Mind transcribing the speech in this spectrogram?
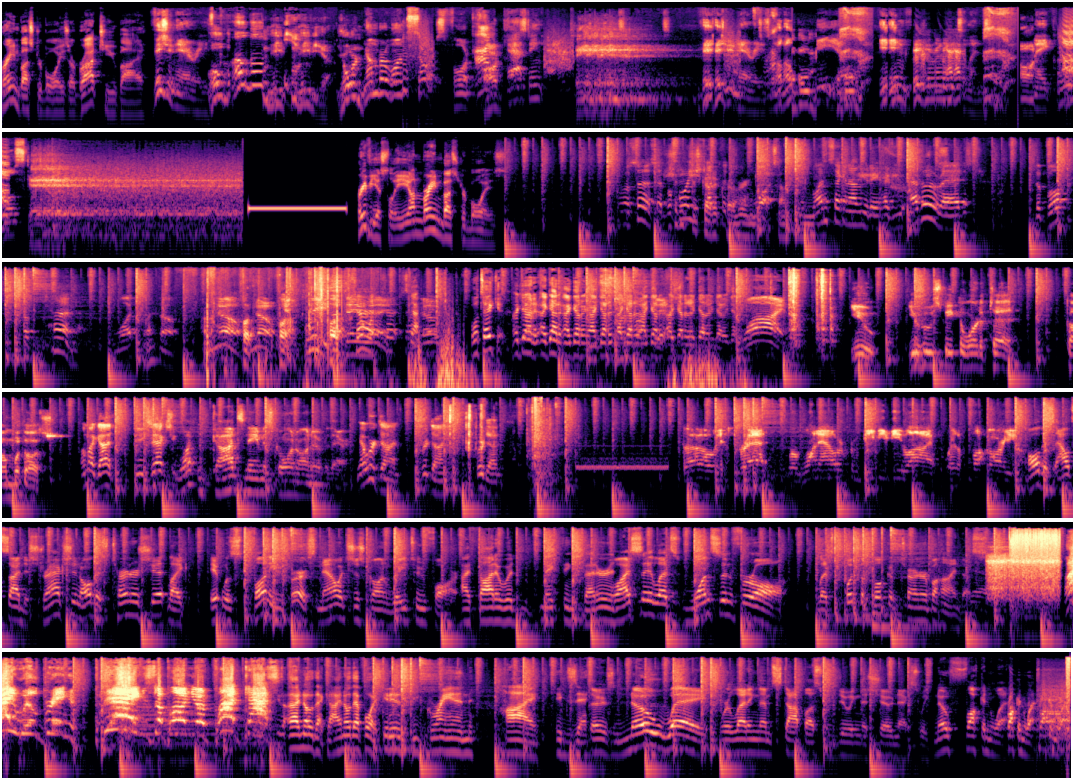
Brainbuster Boys are brought to you by Visionary Global Media, your number one source for podcasting. Visionaries, global media, envisioning excellence on a global scale. previously on Brainbuster Boys. Well, sir, sir, before you just go to shut the door, Kroger and get something. One second out of your day, have you ever read the book of Turner? What the? No, Hold- no. hold on. Please Hold on. stay away. sir, sir. No. We'll take it. I got it. I got it. I got it. I got it. I got it. I got it. I got it. I got it. I got it. I got it. Why? You, you who speak the word of Ted, come with us. Oh my God. The execs. What in God's name is going on over there? Yeah, we're done. We're done. We're done. Oh, it's Brett. We're one hour from BBB Live. Where the fuck are you? All this outside distraction, all this Turner shit, like, it was funny first. Now it's just gone way too far. I thought it would make things better. And Well, I say let's once and for all, let's put the Book of Turner behind us. I will bring plagues upon your podcast! I know that guy. I know that voice. It is the grand high exec. There's no way we're letting them stop us from doing this show next week. No fucking way. Fucking way. Fucking way.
